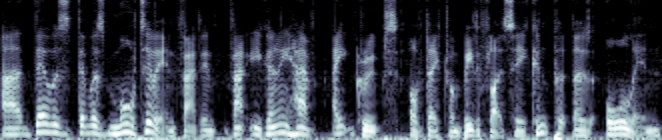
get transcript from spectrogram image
Uh, there, was, there was more to it, in fact. In fact, you can only have eight groups of data on Betaflight, so you couldn't put those all in.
